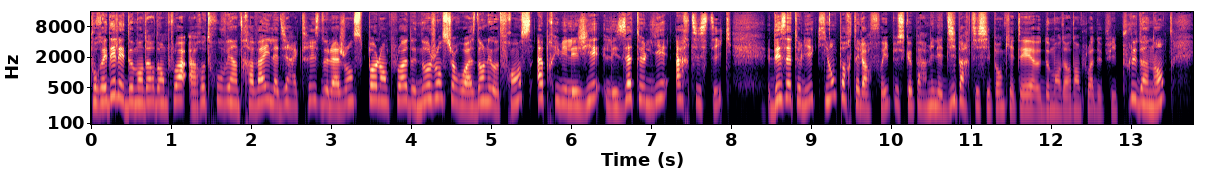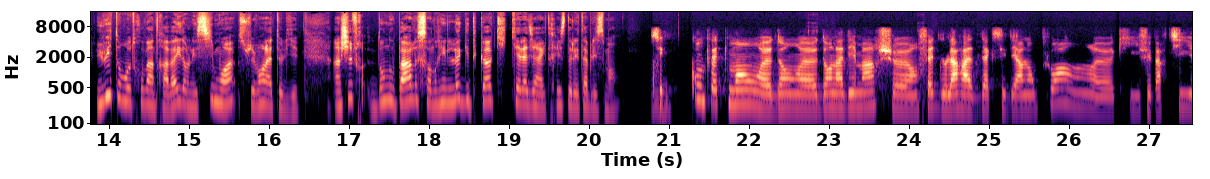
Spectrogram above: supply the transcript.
Pour aider les demandeurs d'emploi à retrouver un travail, la directrice de l'agence Pôle emploi de Nogent-sur-Oise dans les Hauts-de-France a privilégié les ateliers artistiques. Des ateliers qui ont porté leurs fruits puisque parmi les 10 participants qui étaient euh, demandeurs d'emploi depuis plus d'un an, 8 ont retrouvé un travail dans les 6 mois suivant l'atelier. Un chiffre dont nous parle Sandrine Le Guitcock qui est la directrice de l'établissement. Complètement euh, dans, euh, dans la démarche euh, en fait de l'art d'accéder à l'emploi hein, qui fait partie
